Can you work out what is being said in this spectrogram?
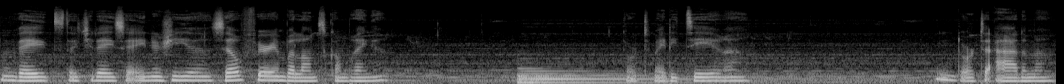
En weet dat je deze energieën zelf weer in balans kan brengen. Mediteren. Door te ademen.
